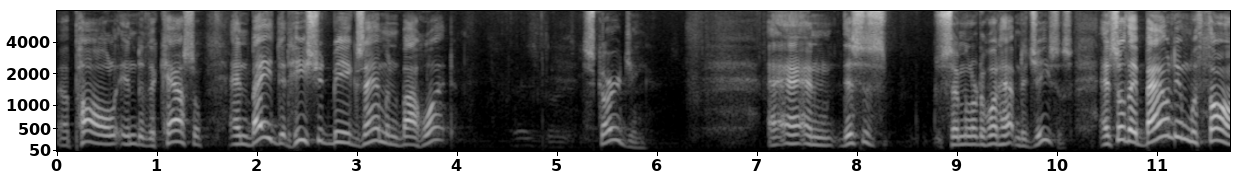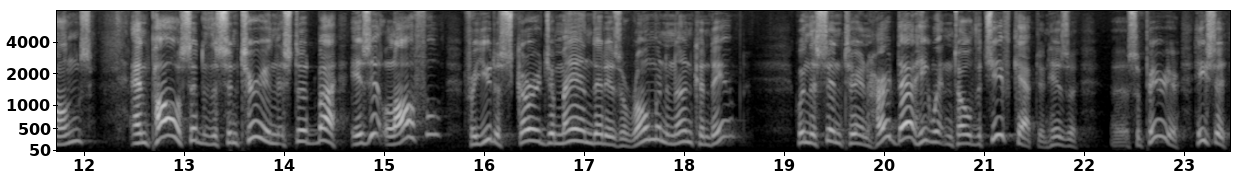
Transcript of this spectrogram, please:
uh, Paul into the castle and bade that he should be examined by what? Scourging. And this is similar to what happened to Jesus. And so they bound him with thongs, and Paul said to the centurion that stood by, Is it lawful for you to scourge a man that is a Roman and uncondemned? When the centurion heard that, he went and told the chief captain, his uh, superior. He said,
